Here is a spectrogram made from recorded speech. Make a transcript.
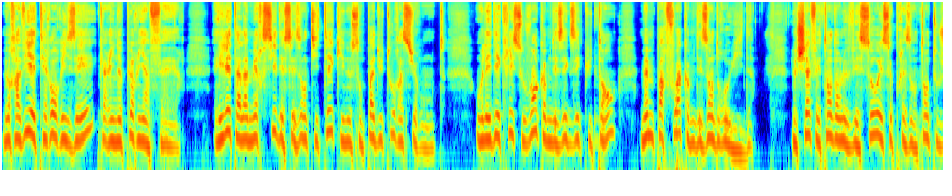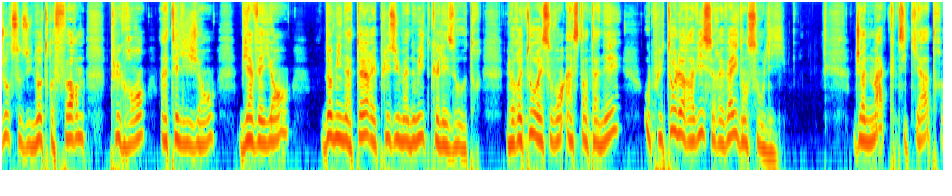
le ravi est terrorisé car il ne peut rien faire, et il est à la merci de ces entités qui ne sont pas du tout rassurantes. On les décrit souvent comme des exécutants, même parfois comme des androïdes le chef étant dans le vaisseau et se présentant toujours sous une autre forme, plus grand, intelligent, bienveillant, dominateur et plus humanoïde que les autres. Le retour est souvent instantané, ou plutôt le ravi se réveille dans son lit. John Mack, psychiatre,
